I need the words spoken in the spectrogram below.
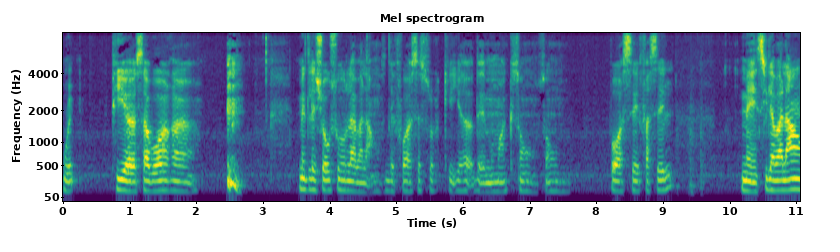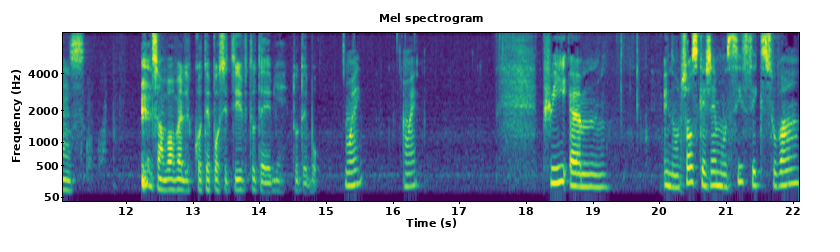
Oui. Puis euh, savoir euh, mettre les choses sur la balance. Des fois, c'est sûr qu'il y a des moments qui sont, sont pas assez faciles. Mais si la balance s'en va vers le côté positif, tout est bien, tout est beau. Oui, oui. Puis, euh, une autre chose que j'aime aussi, c'est que souvent,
